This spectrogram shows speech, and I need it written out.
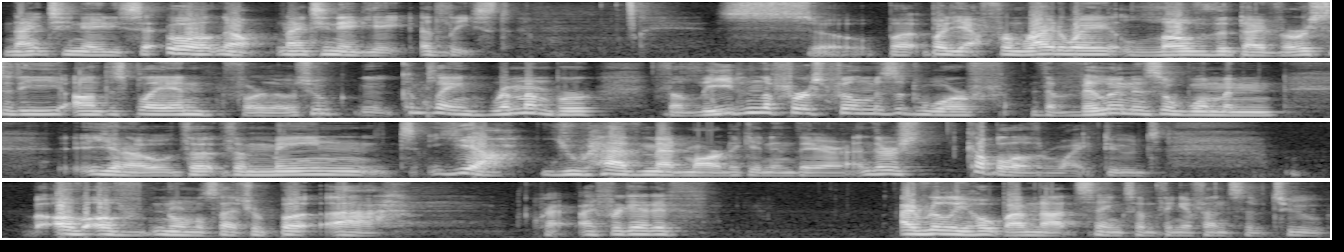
1987, well, no, 1988 at least. So, but, but yeah, from right away, love the diversity on display, and for those who complain, remember, the lead in the first film is a dwarf, the villain is a woman, you know, the, the main, yeah, you have Madmartigan in there, and there's a couple other white dudes, of, of normal stature, but, ah, crap, I forget if, I really hope I'm not saying something offensive to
